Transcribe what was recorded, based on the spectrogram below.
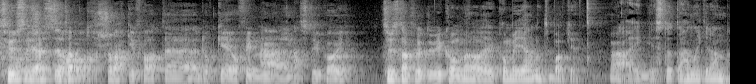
Tusen hjertelig takk. Og så vekk ifra at eh, dere er å finne her neste uke òg. Tusen takk for at du vil komme, og jeg kommer gjerne tilbake. Ja, jeg støtter Henrik i den.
